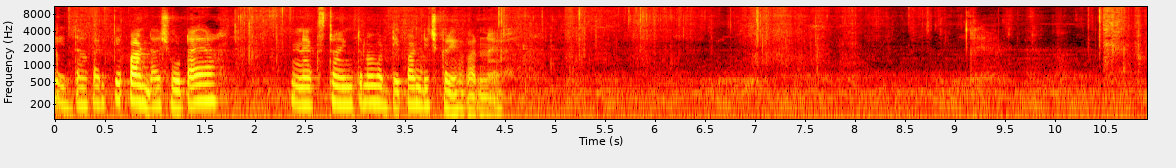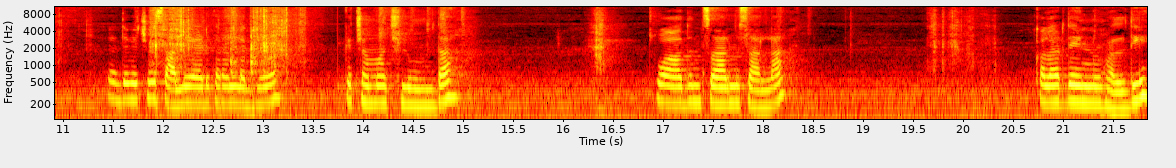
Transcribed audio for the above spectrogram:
ਇਦਾਂ ਕਰਕੇ ਭਾਂਡਾ ਛੋਟਾ ਆ। ਨੈਕਸਟ ਟਾਈਮ ਤੋਂ ਨਾ ਵੱਡੇ ਭਾਂਡੇ 'ਚ ਕਰਿਆ ਕਰਨਾ ਆ। ਇਹਦੇ ਵਿੱਚ ਮਸਾਲੇ ਐਡ ਕਰਨ ਲੱਗੇ ਆ ਇੱਕ ਚਮਚ ਲੂਣ ਦਾ ਸਵਾਦ ਅਨੁਸਾਰ ਮਸਾਲਾ। ਕਲਰ ਦੇਣ ਨੂੰ ਹਲਦੀ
